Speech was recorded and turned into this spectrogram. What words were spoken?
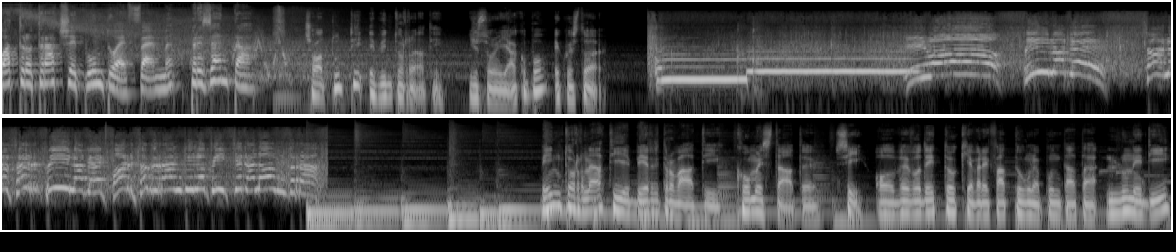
4tracce.fm presenta Ciao a tutti e bentornati. Io sono Jacopo e questo è Ivo! Pinade! Sono Serpinade! Porto grandi notizie da Londra! Bentornati e ben ritrovati. Come state? Sì, avevo detto che avrei fatto una puntata lunedì,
